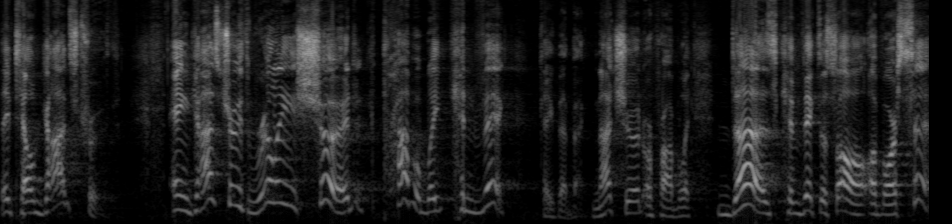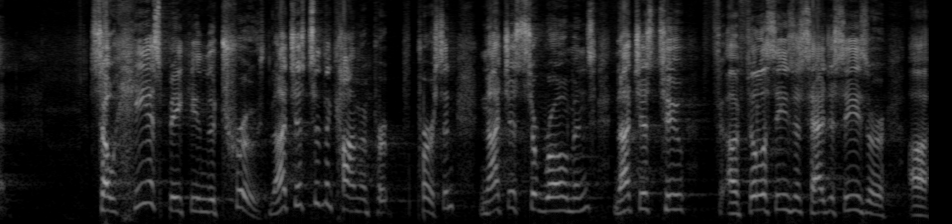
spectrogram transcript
they tell God's truth. And God's truth really should probably convict, take that back, not should or probably, does convict us all of our sin. So he is speaking the truth, not just to the common per- person, not just to Romans, not just to uh, Philistines or Sadducees or uh,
